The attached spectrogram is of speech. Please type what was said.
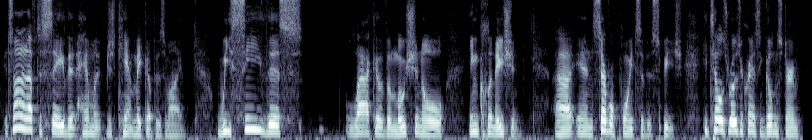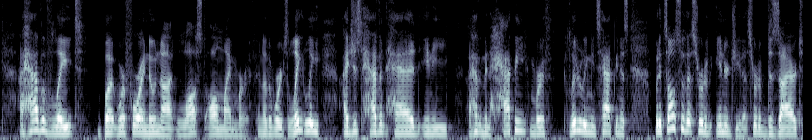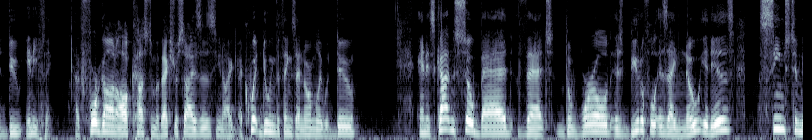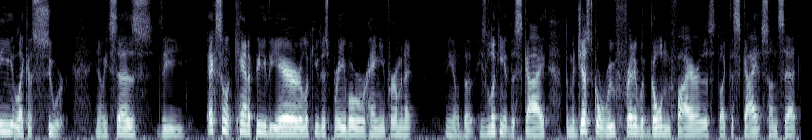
it's not enough to say that Hamlet just can't make up his mind. We see this lack of emotional inclination uh, in several points of his speech. He tells Rosencrantz and Guildenstern, I have of late, but wherefore I know not, lost all my mirth. In other words, lately I just haven't had any I haven't been happy. Mirth literally means happiness, but it's also that sort of energy, that sort of desire to do anything. I've foregone all custom of exercises. You know, I, I quit doing the things I normally would do. And it's gotten so bad that the world, as beautiful as I know it is, seems to me like a sewer. You know, he says, the excellent canopy, the air, look you this brave overhanging firmament. You know, the, he's looking at the sky, the majestical roof fretted with golden fire, this like the sky at sunset.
